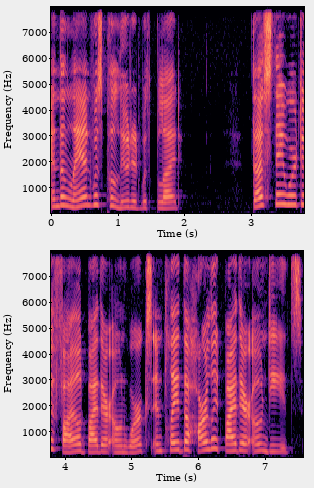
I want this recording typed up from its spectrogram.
and the land was polluted with blood. Thus they were defiled by their own works and played the harlot by their own deeds.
